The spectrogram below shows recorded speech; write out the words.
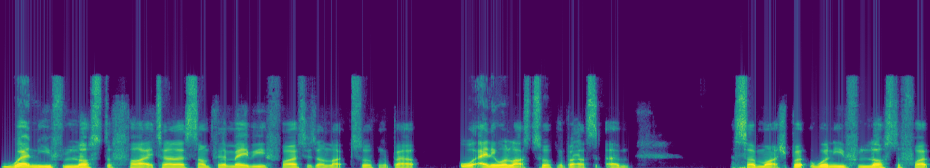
when you've lost a fight, and that's something that maybe fighters don't like talking about, or anyone likes talking about, um, so much. But when you've lost a fight,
